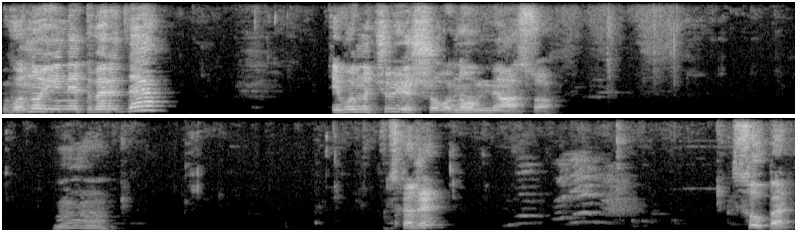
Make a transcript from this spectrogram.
воно і не тверде, і воно чує, що воно м'ясо. Скажи. Супер.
